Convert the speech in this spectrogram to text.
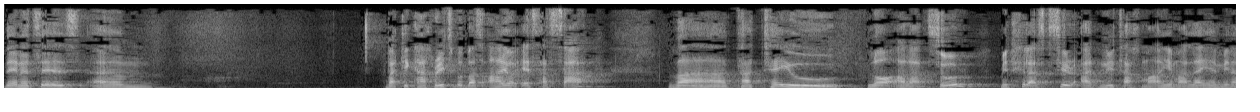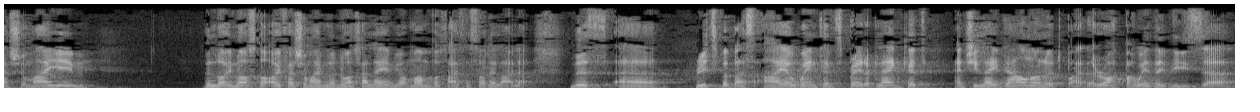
Then it says, um, ותיקח רצפה בס איו עץ השק ותתהו לו על הצור מתחילת קציר עד ניתח מים עליהם מן השמיים ולא ינוס נעוף השמיים לנוח עליהם יומם וחייס הסוד הלילה. This uh, Ritzvah Bas Aya went and spread a blanket and she lay down on it by the rock by where the, these, uh,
